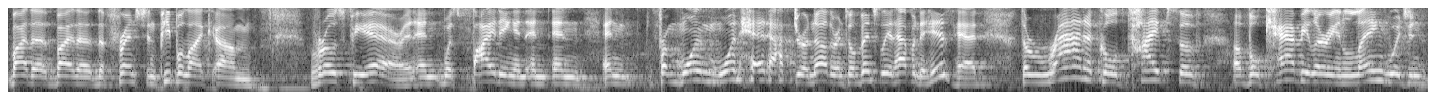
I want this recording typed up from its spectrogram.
by the by the, the French and people like um, Robespierre and, and was fighting and, and, and, and from one, one head after another until eventually it happened to his head, the radical types of, of vocabulary and language and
